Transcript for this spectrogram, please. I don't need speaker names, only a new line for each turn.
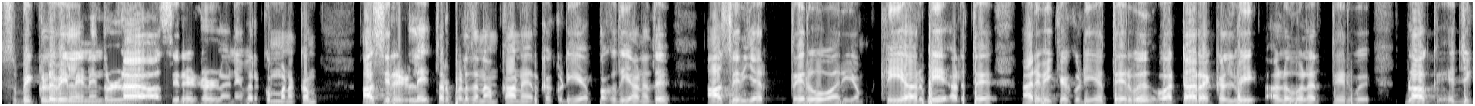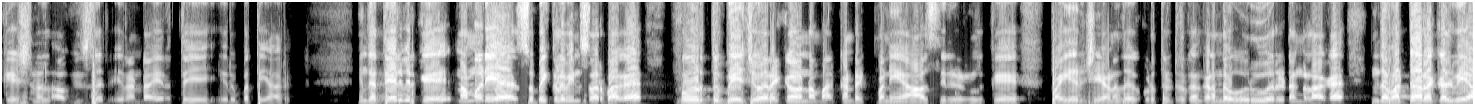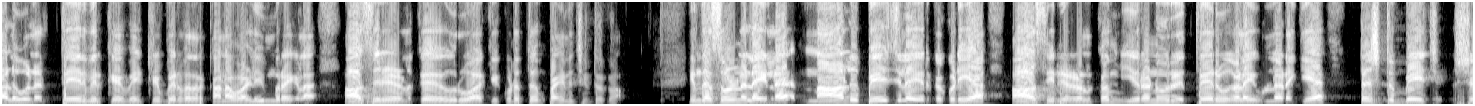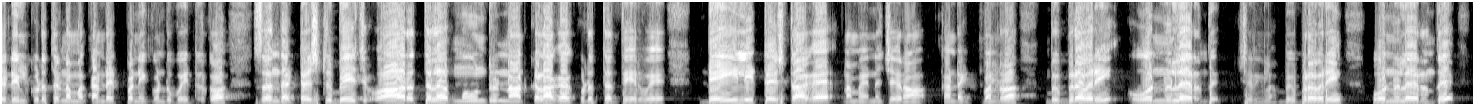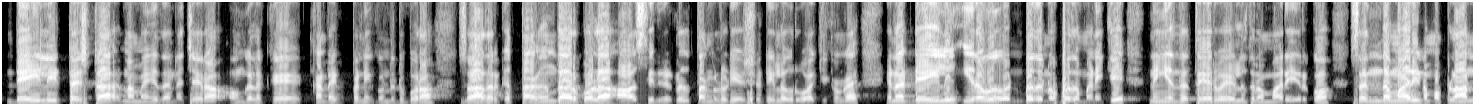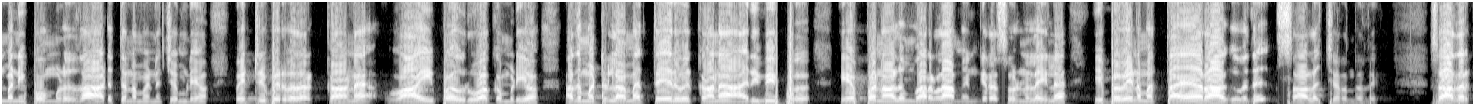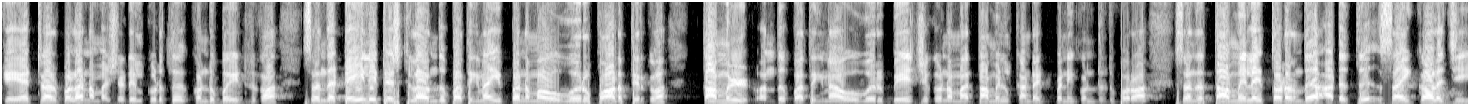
சுபிக்குழுவில் இணைந்துள்ள ஆசிரியர்கள் அனைவருக்கும் வணக்கம். ஆசிரியர்களே தற்பொழுது நாம் காண இருக்கக்கூடிய பகுதியானது ஆசிரியர் தேர்வு வாரியம் டிஆர்பி. அடுத்து அறிவிக்கக்கூடிய தேர்வு வட்டார கல்வி அலுவலர் தேர்வு பிளாக் எஜுகேஷனல் ஆஃபீஸர் இரண்டாயிரத்தி இருபத்தி ஆறு. இந்த தேர்விற்கு நம்முடைய சுபைக்குழுவின் சார்பாக ஃபோர்த்து பேஜ் வரைக்கும் நம்ம கண்டக்ட் பண்ணி ஆசிரியர்களுக்கு பயிற்சியானது கொடுத்துட்டு இருக்கோம். கடந்த ஒரு வருடங்களாக இந்த வட்டார கல்வி அலுவலர் தேர்விற்கு வெற்றி பெறுவதற்கான வழிமுறைகளை ஆசிரியர்களுக்கு உருவாக்கி கொடுத்து பயணிச்சுட்டு இருக்கிறோம் இந்த சூழ்நிலையில நாலு பேஜில் இருக்கக்கூடிய ஆசிரியர்களுக்கும் இருநூறு தேர்வுகளை உள்ளடக்கிய டெஸ்ட் பேஜ் ஷெட்யூல் கொடுத்து நம்ம கண்டக்ட் பண்ணி கொண்டு போயிட்டு இருக்கோம் ஸோ இந்த டெஸ்ட் பேஜ் வாரத்தில் மூன்று நாட்களாக கொடுத்த தேர்வு. டெய்லி டெஸ்ட்டாக நம்ம என்ன செய்கிறோம் கண்டக்ட் பண்ணுறோம் பிப்ரவரி ஒன்றுல இருந்து சரிங்களா? பிப்ரவரி ஒன்றுல இருந்து டெய்லி டெஸ்ட்டாக நம்ம இதை என்ன செய்கிறோம் உங்களுக்கு கண்டக்ட் பண்ணி கொண்டுட்டு போகிறோம் ஸோ அதற்கு தகுந்தாற் போல் ஆசிரியர்கள் தங்களுடைய ஷெட்யூலை உருவாக்கிக்கோங்க. ஏன்னா டெய்லி இரவு ஒன்பது முப்பது மணிக்கு நீங்கள் இந்த தேர்வை எழுதுகிற மாதிரி இருக்கும். ஸோ இந்த மாதிரி நம்ம பிளான் பண்ணி போகும்பொழுது தான் அடுத்து நம்ம என்ன செய்ய முடியும்? வெற்றி பெறுவதற்கான வாய்ப்பை உருவாக்க முடியும். அது மட்டும் இல்லாமல் தேர்வுக்கான அறிவிப்பு எப்போனாலும் வரலாம் என்கிற சூழ்நிலையில் இப்போவே நம்ம தயாராகுவது சாலச் சிறந்தது. ஸோ அதற்கு ஏற்றாற்போல் நம்ம ஷெட்யூல் கொடுத்து கொண்டு போயிட்டு இருக்கோம் ஸோ இந்த டெய்லி டெஸ்ட்டில் வந்து பார்த்தீங்கன்னா இப்போ நம்ம ஒவ்வொரு பாடத்திற்கும் தமிழ் வந்து பார்த்தீங்கன்னா ஒவ்வொரு பேஜுக்கும் நம்ம தமிழ் கண்டக்ட் பண்ணி கொண்டுட்டு போகிறோம் ஸோ அந்த தமிழை தொடர்ந்து அடுத்து சைக்காலஜி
